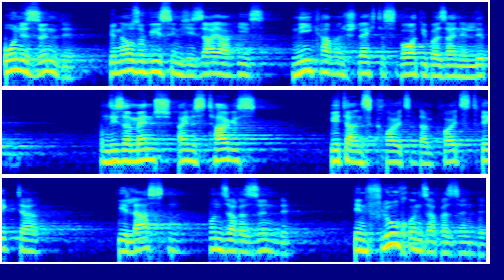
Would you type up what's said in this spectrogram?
ohne Sünde. Genauso wie es in Jesaja hieß, nie kam ein schlechtes Wort über seine Lippen. Und dieser Mensch, eines Tages geht er ans Kreuz und am Kreuz trägt er die Lasten unserer Sünde, den Fluch unserer Sünde.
